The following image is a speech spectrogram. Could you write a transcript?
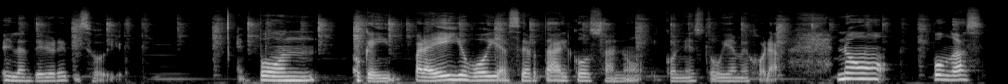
el anterior episodio. Pon, ok, para ello voy a hacer tal cosa, ¿no? Y con esto voy a mejorar. No, pongas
